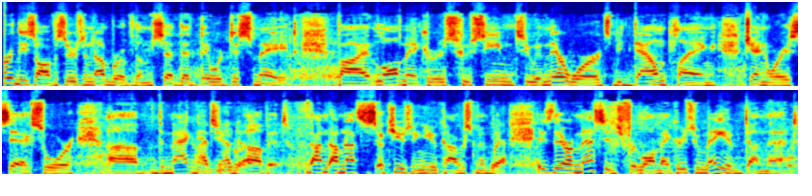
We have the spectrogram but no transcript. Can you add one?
heard these officers, a number of them, said that they were dismayed by lawmakers who seemed to, in their words, be downplaying January 6th or uh, the magnitude of it. I'm, I'm, not accusing you, Congressman, but yeah. is there a message for lawmakers who may have done that?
